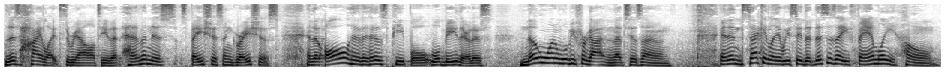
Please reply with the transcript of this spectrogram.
This highlights the reality that heaven is spacious and gracious, and that all of His people will be there. There's no one will be forgotten that's His own. And then, secondly, we see that this is a family home.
